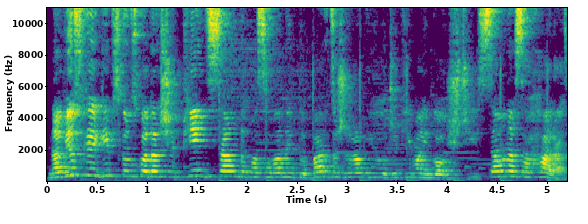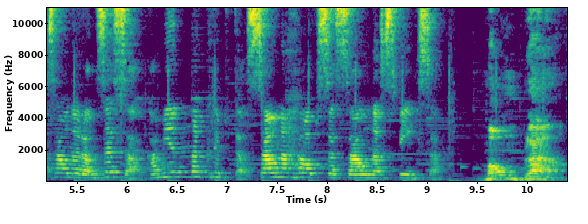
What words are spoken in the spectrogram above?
Na wioskę egipską składa się pięć saun dopasowanych do bardzo szerokich oczekiwań gości. Sauna Sahara, sauna Ramzesa, kamienna krypta, sauna Cheopsa, sauna Sfinksa. Mont Blanc.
